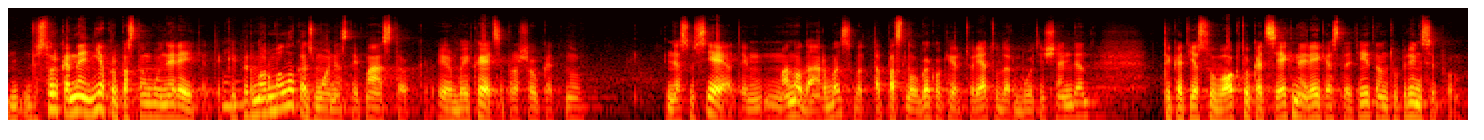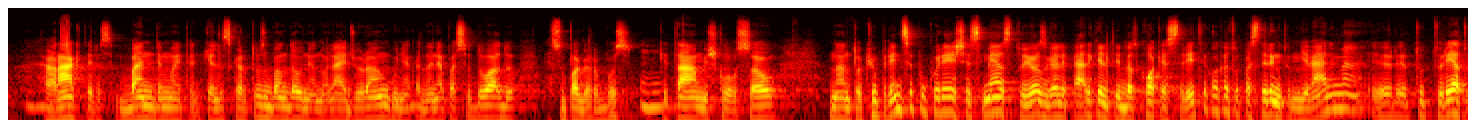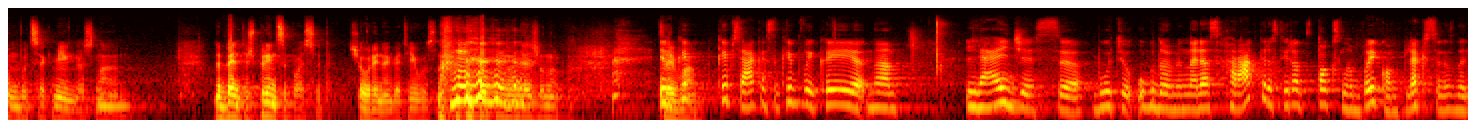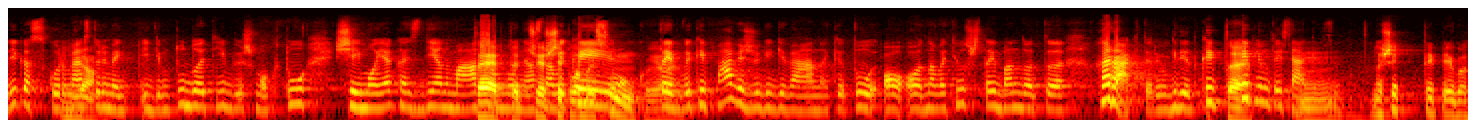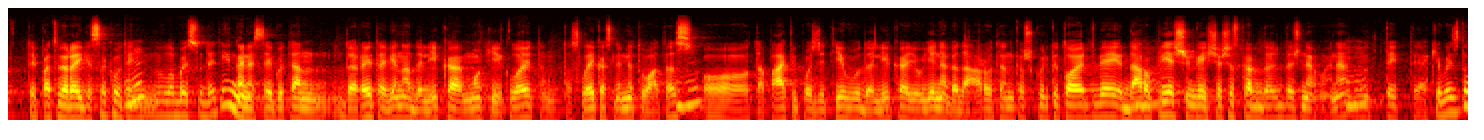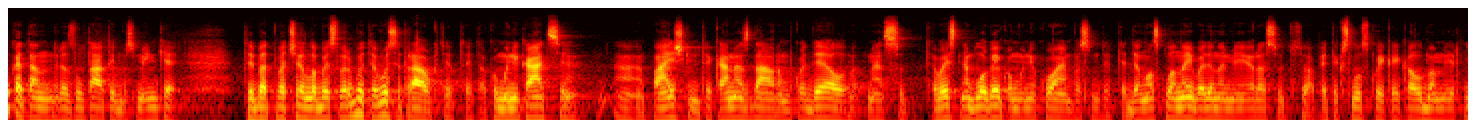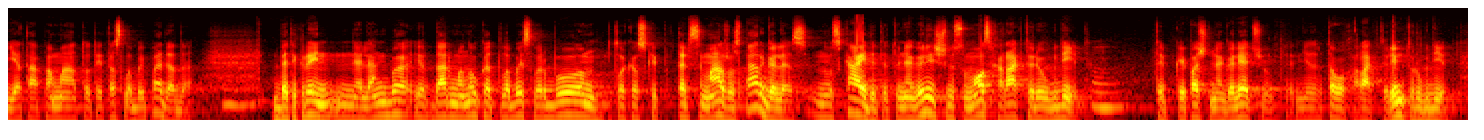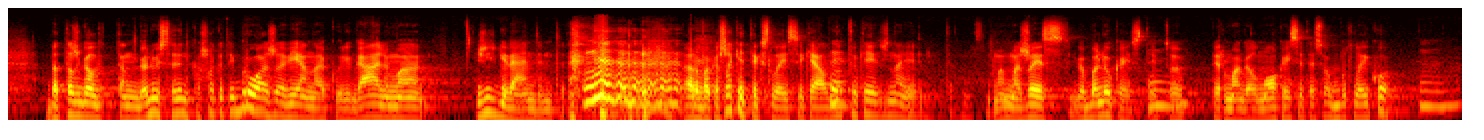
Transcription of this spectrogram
visur kame niekur pastangų nereikia. Tai kaip ir normalu, kad žmonės taip masto ir vaikai, atsiprašau, kad, nu, nesusiję. Tai mano darbas, va, ta paslauga, kokia ir turėtų dar būti šiandien, tai kad jie suvoktų, kad sėkmę reikia statyti ant tų principų. Charakteris, bandymai, ten kelis kartus bandau, nenuleidžiu rankų, niekada nepasiduodu, esu pagarbus mhm. kitam, išklausau. Na, ant tokių principų, kurie iš esmės tu juos gali perkelti į bet kokią sritį, kokią tu pasirinktum gyvenime ir, ir tu turėtum būti sėkmingas. Na, nebent iš principo esi šiauriai negatyvus. nu, nežinau. Ir tai kaip, kaip sekasi, kaip vaikai, na, leidžiasi būti ugdomi, na, nes charakteris tai yra toks labai kompleksinis dalykas, kur mes jo. turime įgimtų duotybių, išmoktų šeimoje kasdien matomų. Taip, taip nes, čia na, vaikai, labai sunku. Yra. Taip, vaikai pavyzdžiui gyvena kitų, o, o na, vat jūs štai bandot charakterį ugdyti. Kaip, taip. kaip jums tai sekasi? Mm. Na nu, šiaip taip, jeigu taip atviraigi sakau, tai mhm. nu, labai sudėtinga, nes jeigu ten darai tą vieną dalyką mokykloje, ten tas laikas limituotas, mhm. o tą patį pozityvų dalyką jau jie nebedaro ten kažkur kitoje erdvėje ir daro mhm. priešingai šešis kartus dažniau, ne? Mhm. Nu, tai, tai akivaizdu, kad ten rezultatai bus menki. Tai bet va čia labai svarbu tėvus įtraukti, tai tą komunikaciją, paaiškinti, ką mes darom, kodėl vat, mes tėvais neblogai komunikuojam, pas mus tie dienos planai vadinami yra su, su apie tikslus, kai kalbam ir jie tą pamato, tai tas labai padeda. Mhm. Bet tikrai nelengva ir dar manau, kad labai svarbu tokios kaip tarsi mažos pergalės nuskaidyti, tu negali iš visumos charakterio ugdyti. Mhm. Taip kaip aš negalėčiau tai ir tavo charakterį imti ir ugdyti. Bet aš gal ten galiu išsirinkti kažkokį tai bruožą vieną, kurį galima išgyvendinti. Arba kažkokį tikslą įsikelti. Nu, tokiai, žinai, mažais gabaliukais. Tai tu mhm. pirmą gal mokaisi tiesiog būti laiku. Mm.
